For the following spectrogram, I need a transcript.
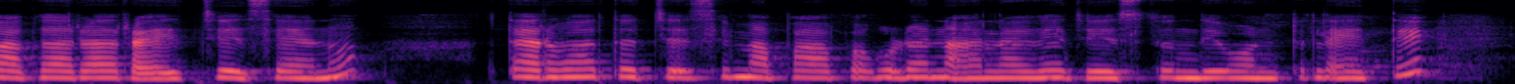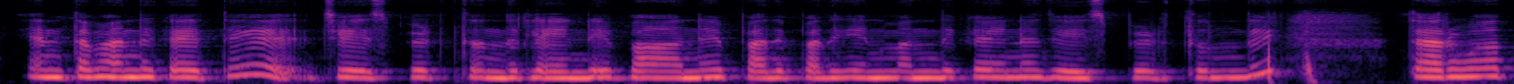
బగారా రైస్ చేశాను. తర్వాత వచ్చేసి మా పాప కూడా నాలాగే చేస్తుంది వంటలు అయితే ఎంతమందికి అయితే చేసి పెడుతుంది లేండి బాగానే పది పదిహేను మందికైనా చేసి పెడుతుంది. తర్వాత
